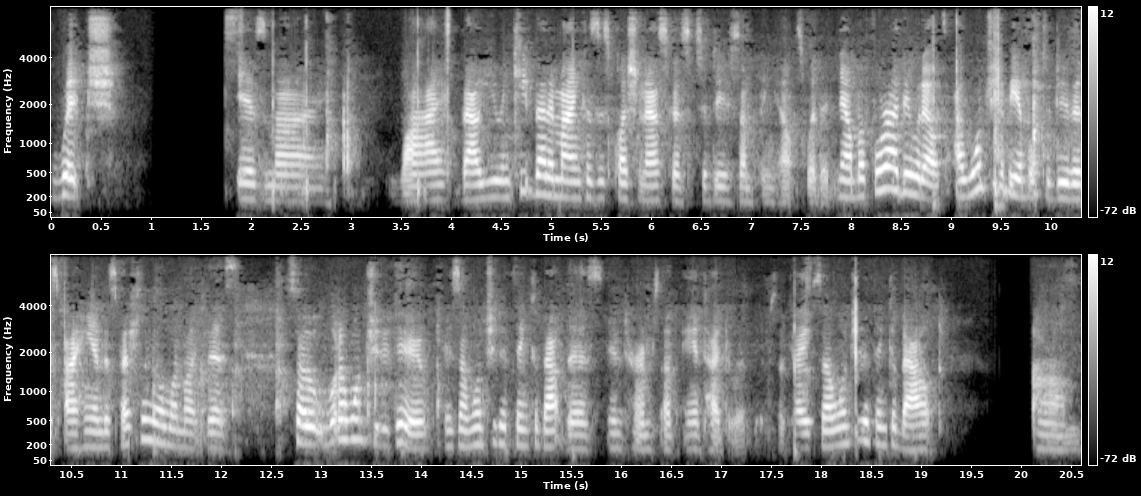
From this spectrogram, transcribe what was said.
which is my y value. And keep that in mind because this question asks us to do something else with it. Now, before I do what else, I want you to be able to do this by hand, especially on one like this. So what I want you to do is I want you to think about this in terms of antiderivatives, okay? So I want you to think about um,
